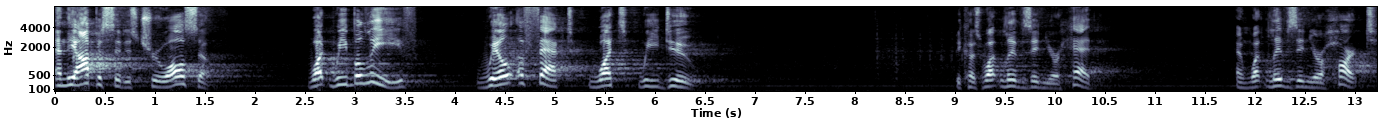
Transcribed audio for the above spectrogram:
And the opposite is true also. What we believe will affect what we do. Because what lives in your head and what lives in your heart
